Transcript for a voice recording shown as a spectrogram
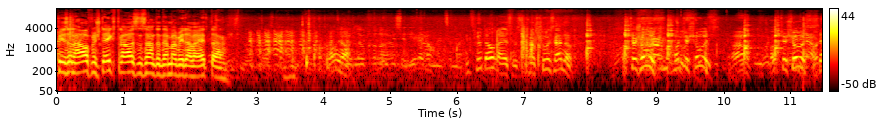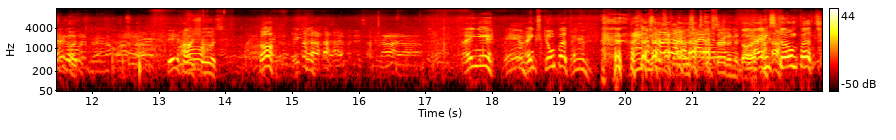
bis ein Haufen Steck draußen sind, dann gehen wir wieder weiter. Jetzt wird auch reißen, das ist Schuss auch noch. Habt ihr Schuss? Habt ihr Schuss? Habt ihr Schuss? Sehr gut. Den haben Schuss. So. Einge. Eins klumpert. Eins klumpert.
